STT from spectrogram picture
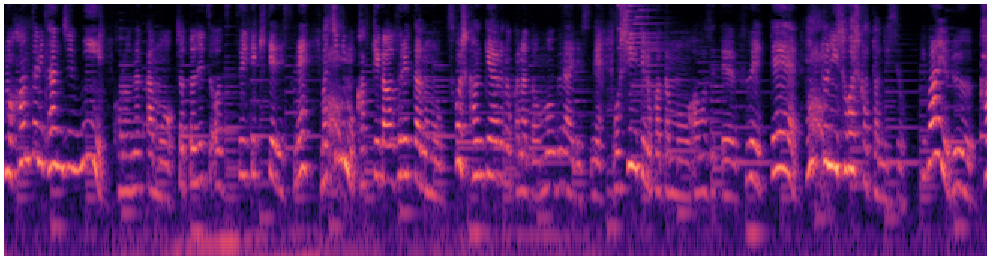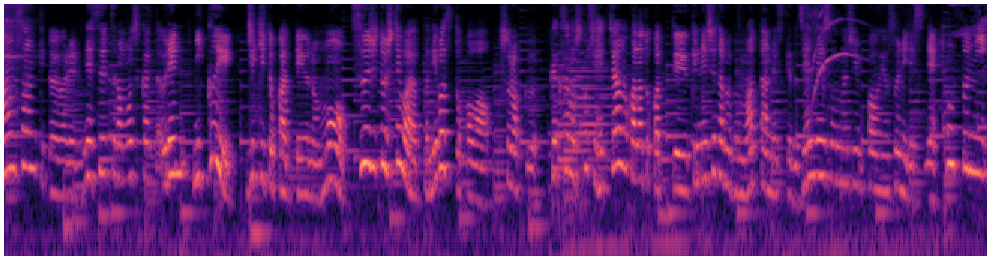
もう本当に単純にコロナ禍もちょっとずつ落ち着いてきてですね、街にも活気が溢れたのも少し関係あるのかなと思うぐらいですね、ご新規の方も合わせて増えて、本当に忙しかったんですよ。いわゆる閑散期と言われるね、スーツがもしかしたら売れにくい時期とかっていうのも、数字としてはやっぱ2月とかはおそらくお客様少し減っちゃうのかなとかっていう懸念してた部分もあったんですけど、全然そんな心配をよそにですね、本当に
